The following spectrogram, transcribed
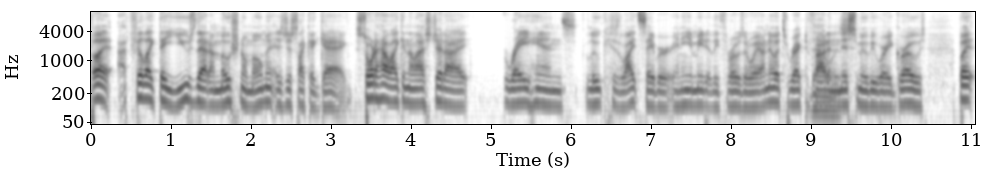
but I feel like they use that emotional moment as just like a gag. Sort of how like in the Last Jedi, Rey hands Luke his lightsaber and he immediately throws it away. I know it's rectified That in this movie where he grows, but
